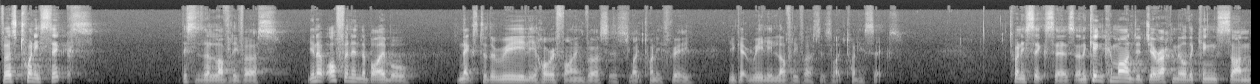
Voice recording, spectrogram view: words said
Verse 26, this is a lovely verse. You know, often in the Bible, next to the really horrifying verses like 23, you get really lovely verses like 26. 26 says, And the king commanded Jerahmeel the king's son,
